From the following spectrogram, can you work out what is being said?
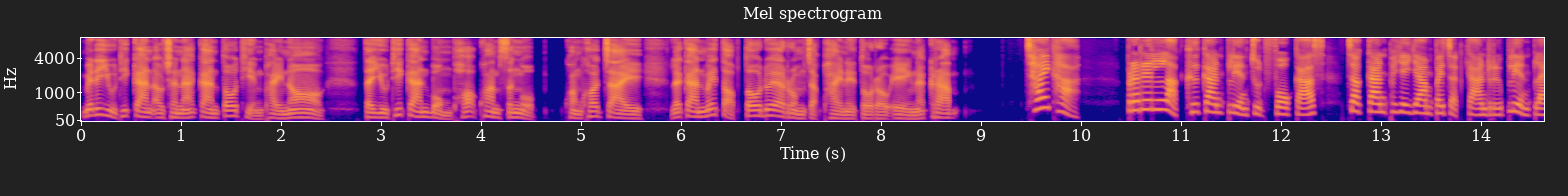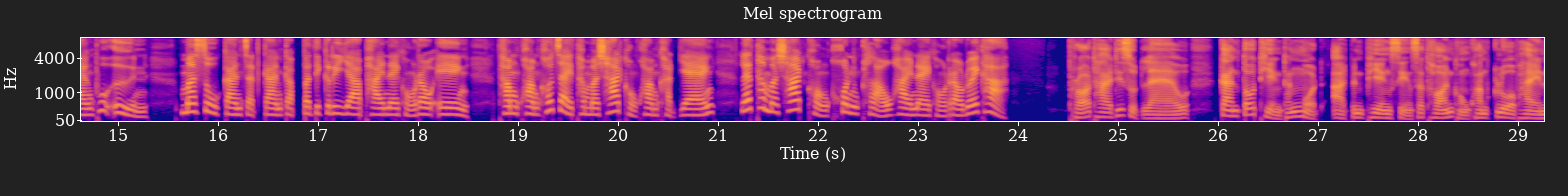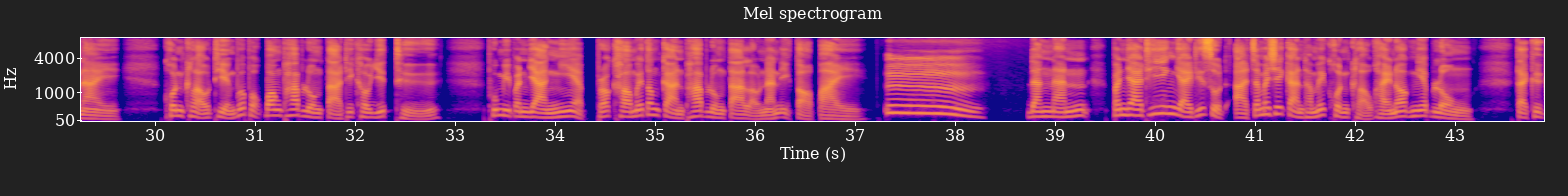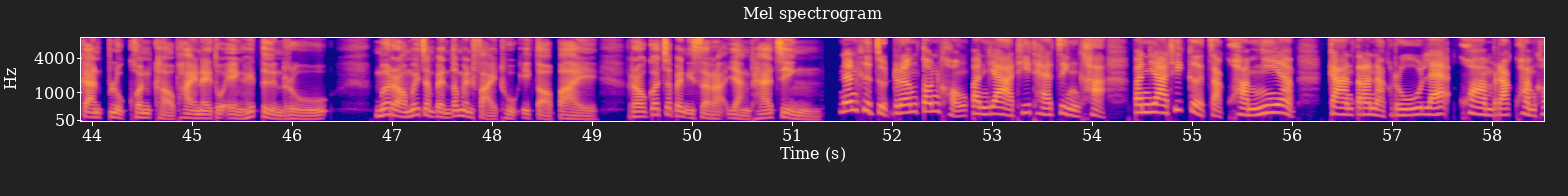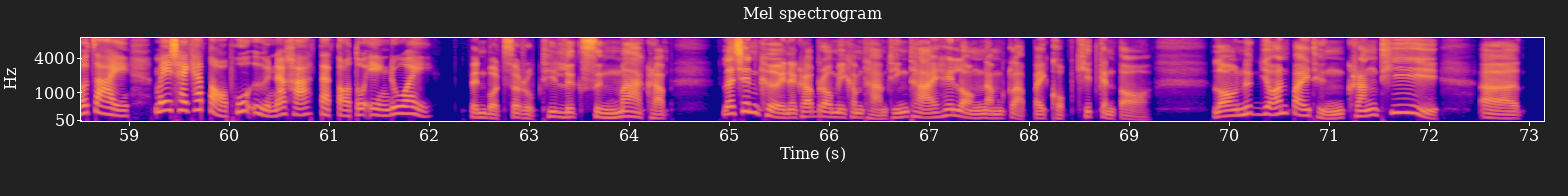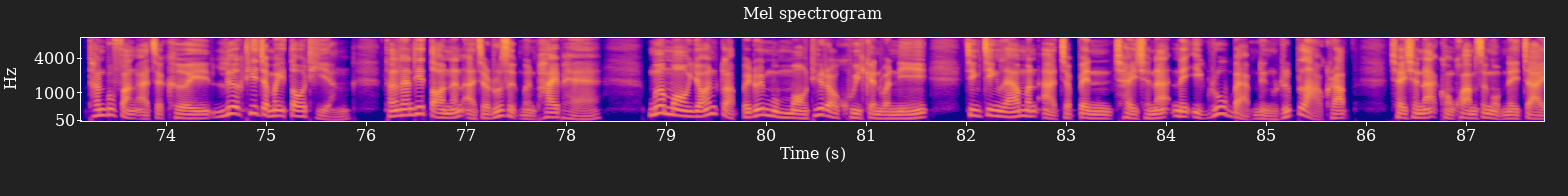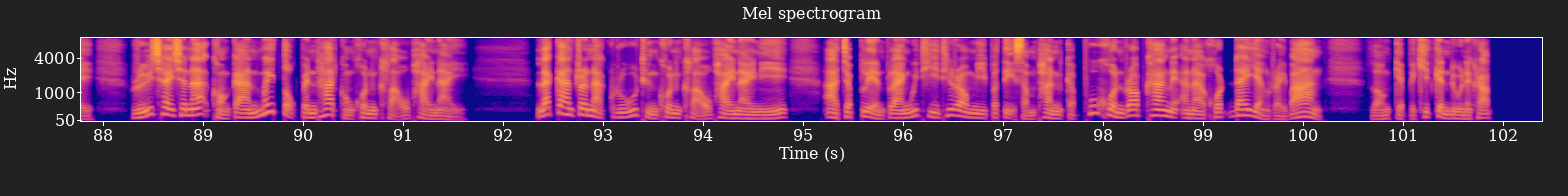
ไม่ได้อยู่ที่การเอาชนะการโต้เถียงภายนอก แต่อยู่ที่การบ่มเพาะความสงบ ความเข้าใจ และการไม่ตอบโต้ด้วยอารมณ์จากภายในตัวเราเองนะครับ ใช่ค่ะ ประเด็นหลักคือการเปลี่ยนจุดโฟกัส จากการพยายามไปจัดการหรือเปลี่ยนแปลงผู้อื่น มาสู่การจัดการกับปฏิกิริยาภายในของเราเองทำความเข้าใจธรรมชาติของความขัดแย้ง และธรรมชาติของคนเขลาภายในของเราด้วยค่ะ เพราะท้ายที่สุดแล้ว การโต้เถียงทั้งหมดอาจเป็นเพียงเสียงสะท้อนของความกลัวภายใน คนเขลาเถียงเพื่อปกป้องภาพลวงตาที่เขายึดถือ ผู้มีปัญญาเงียบ เพราะเขาไม่ต้องการภาพลวงตาเหล่านั้นอีกต่อไป อืม ดังนั้นปัญญาที่ยิ่งใหญ่ที่สุดอาจจะไม่ใช่การทำให้คนเขลาภายนอกเงียบลง แต่คือการปลุกคนเขลาภายในตัวเองให้ตื่นรู้ เมื่อเราไม่จำเป็นต้องเป็นฝ่ายถูกอีกต่อไป เราก็จะเป็นอิสระอย่างแท้จริง นั่นคือจุดเริ่มต้นของปัญญาที่แท้จริงค่ะ ปัญญาที่เกิดจากความเงียบ การตระหนักรู้และความรักความเข้าใจ ไม่ใช่แค่ต่อผู้อื่นนะคะ แต่ต่อตัวเองด้วย เป็นบทสรุปที่ลึกซึ้งมากครับ และเช่นเคยนะครับ เรามีคำถามทิ้งท้ายให้ลองนำกลับไปคบคิดกันต่อ ลองนึกย้อนไปถึงครั้งที่ท่านผู้ฟังอาจจะเคยเลือกที่จะไม่โต้เถียง ทั้งนั้นที่ตอนนั้นอาจจะรู้สึกเหมือนพ่ายแพ้ เมื่อมองย้อนกลับไปด้วยมุมมองที่เราคุยกันวันนี้ จริง ๆ แล้วมันอาจจะเป็นชัยชนะในอีกรูปแบบหนึ่งหรือเปล่าครับ ชัยชนะของความสงบในใจ หรือชัยชนะของการไม่ตกเป็นทาสของคนเขลาภายใน และการตระหนักรู้ถึงคนเขลาภายในนี้ อาจจะเปลี่ยนแปลงวิธีที่เรามีปฏิสัมพันธ์กับผู้คนรอบข้างในอนาคตได้อย่างไรบ้าง ลองเก็บไปคิดกันดูนะครับ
